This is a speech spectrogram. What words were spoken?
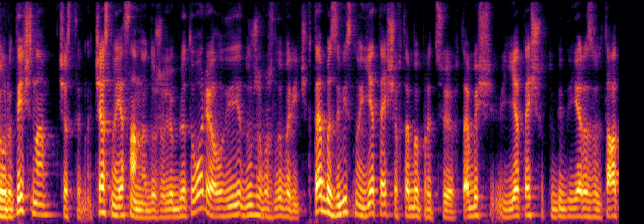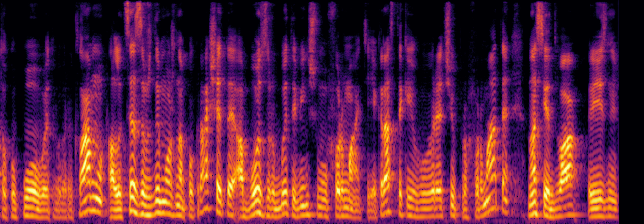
Теоретична частина. Чесно, я сам не дуже люблю теорію, але є дуже важлива річ. В тебе, звісно, є те, що в тебе працює. В тебе є те, що тобі дає результат, окуповує твою рекламу, але це завжди можна покращити або зробити в іншому форматі. Якраз таки говорячи про формати, у нас є два різні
